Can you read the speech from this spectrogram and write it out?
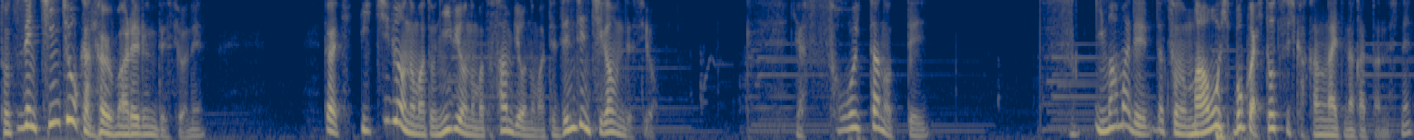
突然緊張感が生まれるんですよね。だから1秒の間と2秒の間と3秒の間って全然違うんですよ。いやそういったのって今までその間を僕は一つしか考えてなかったんですね。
